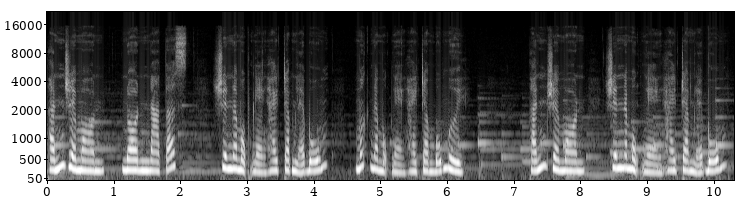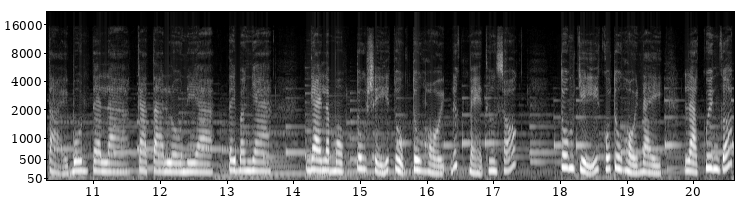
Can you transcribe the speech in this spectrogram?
Thánh Raymond Nonatus, sinh năm 1204, mất năm 1240. Thánh Raymond sinh năm 1204 tại Bontella, Catalonia, Tây Ban Nha. Ngài là một tu sĩ thuộc tu hội Đức Mẹ Thương Xót. Tôn chỉ của tu hội này là quyên góp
